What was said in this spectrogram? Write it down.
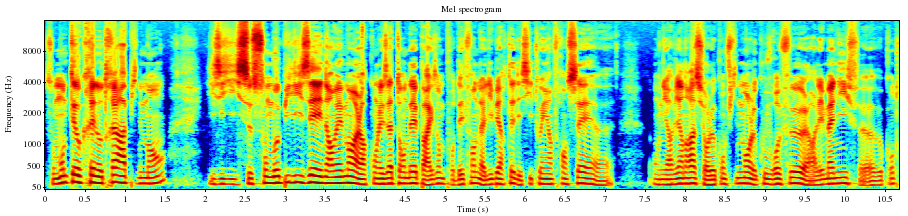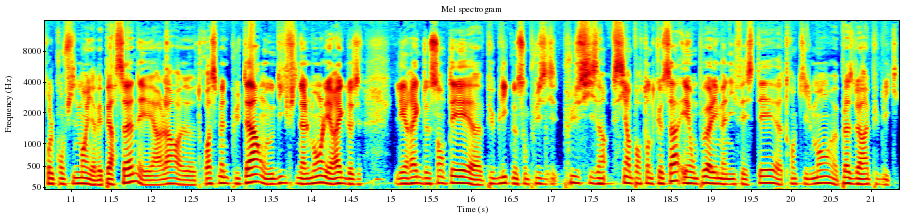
sont montés au créneau très rapidement. Ils, ils se sont mobilisés énormément alors qu'on les attendait, par exemple, pour défendre la liberté des citoyens français on y reviendra sur le confinement, le couvre-feu. Alors les manifs euh, contre le confinement, il n'y avait personne. Et alors euh, trois semaines plus tard, on nous dit que finalement les règles de, santé euh, publique ne sont plus, si, importantes que ça et on peut aller manifester tranquillement place de la République.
